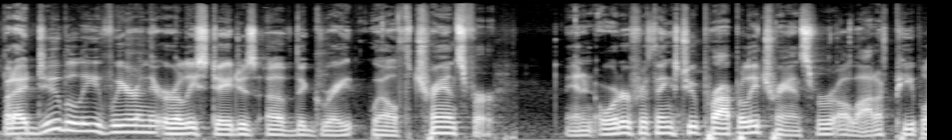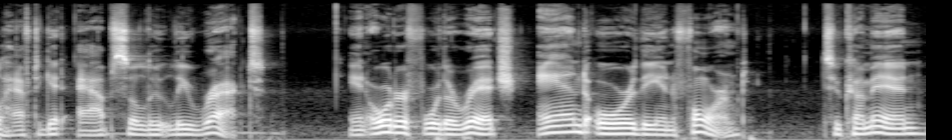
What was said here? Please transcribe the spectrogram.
But I do believe we are in the early stages of the great wealth transfer. And in order for things to properly transfer, a lot of people have to get absolutely wrecked in order for the rich and or the informed to come in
